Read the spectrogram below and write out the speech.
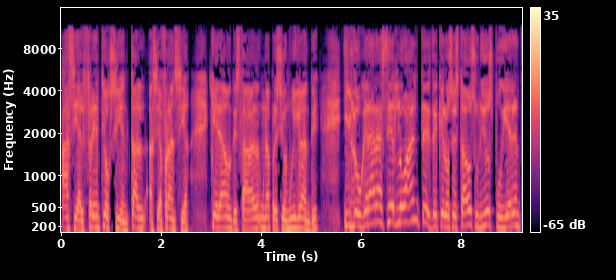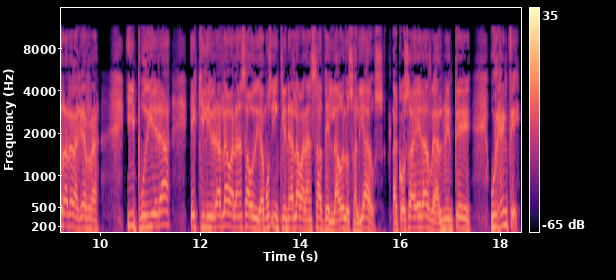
hacia el frente occidental, hacia Francia, que era donde estaba una presión muy grande, y lograr hacerlo antes de que los Estados Unidos pudiera entrar a la guerra y pudiera equilibrar la balanza o digamos inclinar la balanza del lado de los aliados. La cosa era realmente urgente.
